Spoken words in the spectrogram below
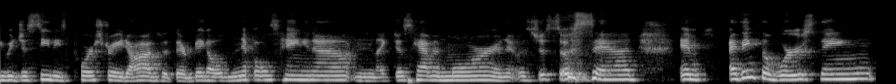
you would just see these poor stray dogs with their big old nipples hanging out and like just having more and it was just so sad and i think the worst thing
